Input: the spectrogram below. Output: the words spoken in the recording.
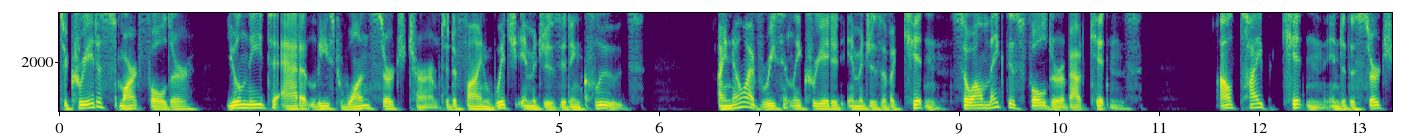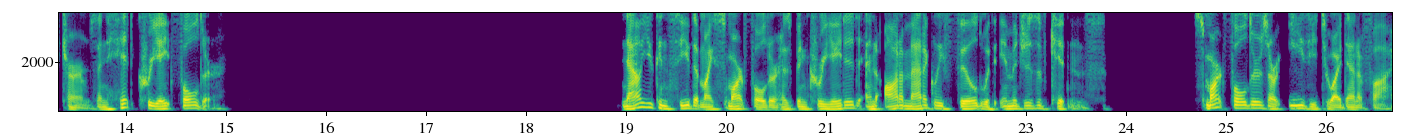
To create a smart folder, you'll need to add at least one search term to define which images it includes. I know I've recently created images of a kitten, so I'll make this folder about kittens. I'll type kitten into the search terms and hit Create Folder. Now you can see that my Smart folder has been created and automatically filled with images of kittens. Smart folders are easy to identify.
